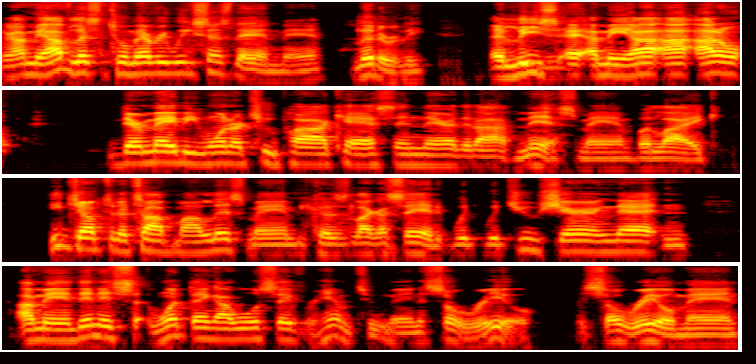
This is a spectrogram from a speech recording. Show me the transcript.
I mean, I've listened to him every week since then, man. Literally, at least. I mean, I, I, I don't. There may be one or two podcasts in there that I've missed, man. But like, he jumped to the top of my list, man, because like I said, with with you sharing that, and I mean, then it's one thing I will say for him too, man. It's so real. It's so real, man.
